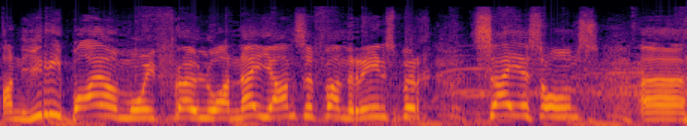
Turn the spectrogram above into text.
aan hierdie baie mooi vrou Luanay Janse van Rensburg. Sy is ons uh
